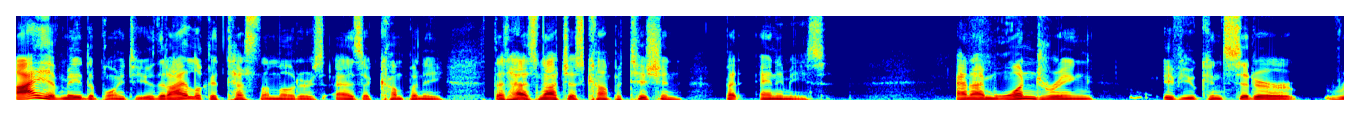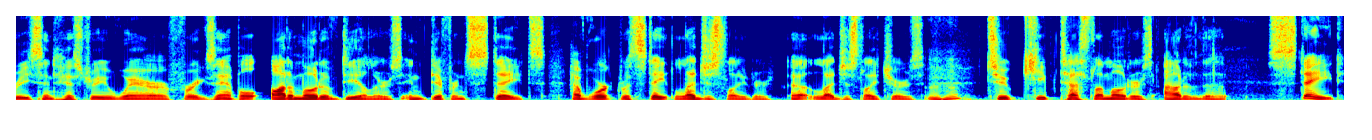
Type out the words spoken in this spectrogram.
I have made the point to you that I look at Tesla Motors as a company that has not just competition, but enemies. And I'm wondering if you consider recent history where, for example, automotive dealers in different states have worked with state legislator, uh, legislatures to keep Tesla Motors out of the state.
